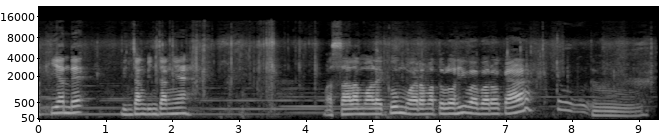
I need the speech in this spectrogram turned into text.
Sekian deh bincang-bincangnya. Wassalamualaikum warahmatullahi wabarakatuh. Tuh. Tuh.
